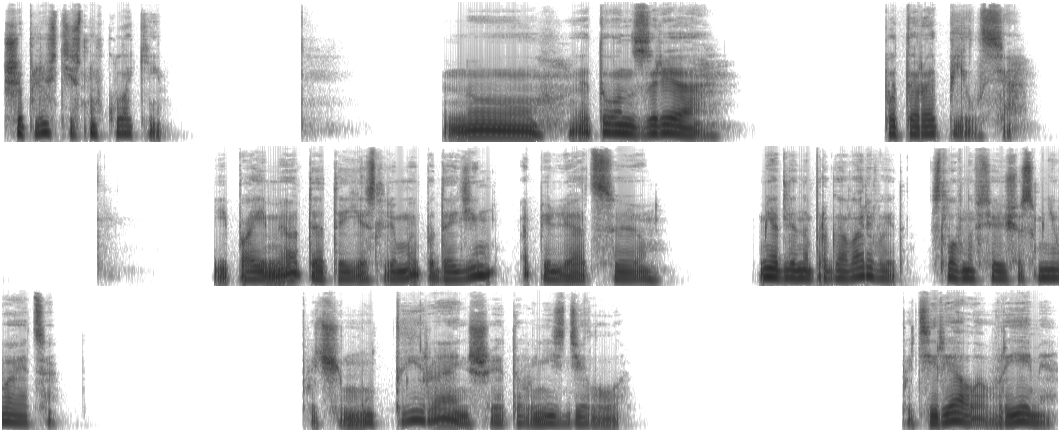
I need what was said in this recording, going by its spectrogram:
Шиплю, стиснув кулаки. Ну, это он зря поторопился и поймет это, если мы подадим апелляцию. Медленно проговаривает, словно все еще сомневается. Почему ты раньше этого не сделала? Потеряла время.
